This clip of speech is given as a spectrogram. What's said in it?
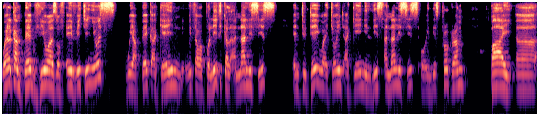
Welcome back, viewers of AVG News. We are back again with our political analysis. And today we're joined again in this analysis or in this program by uh,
